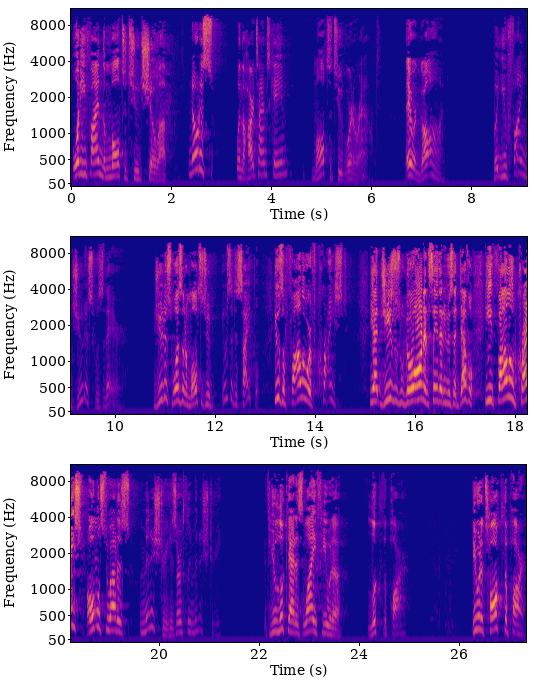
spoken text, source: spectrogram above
what do you find? The multitudes show up. Notice when the hard times came, multitude weren't around. They were gone. But you find Judas was there. Judas wasn't a multitude, he was a disciple. He was a follower of Christ. Yet Jesus would go on and say that he was a devil. He followed Christ almost throughout his ministry, his earthly ministry. If you looked at his life, he would have looked the part. He would have talked the part,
